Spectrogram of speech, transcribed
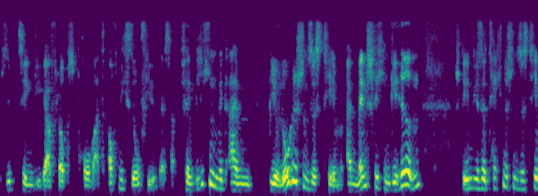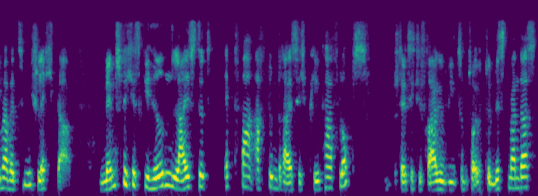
17 Gigaflops pro Watt. Auch nicht so viel besser. Verglichen mit einem biologischen System, einem menschlichen Gehirn, stehen diese technischen Systeme aber ziemlich schlecht da. Menschliches Gehirn leistet etwa 38 Petaflops. Stellt sich die Frage, wie zum Teufel misst man das?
